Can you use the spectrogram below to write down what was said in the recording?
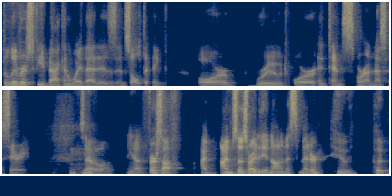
delivers feedback in a way that is insulting or rude or intense or unnecessary. Mm-hmm. So, you know, first off, I, I'm so sorry to the anonymous submitter who put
